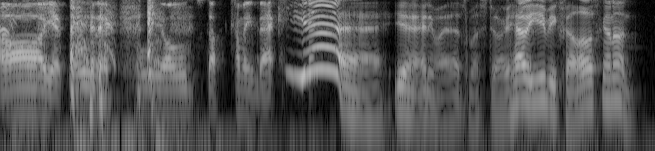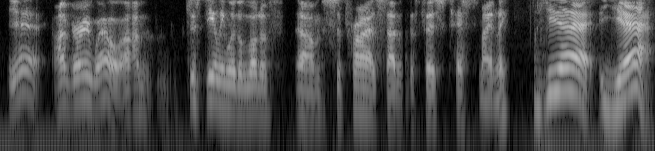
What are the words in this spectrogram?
Oh yeah, all the, all the old stuff coming back. yeah. Yeah, anyway, that's my story. How are you, big fella? What's going on? Yeah, I'm very well. I'm just dealing with a lot of um, surprise out of the first test mainly. Yeah, yeah,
